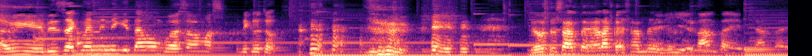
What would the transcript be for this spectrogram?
Oke, di segmen ini kita mau bahas sama Mas Riko Cok. Gak usah santai, era gak santai. Iya, santai, santai.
